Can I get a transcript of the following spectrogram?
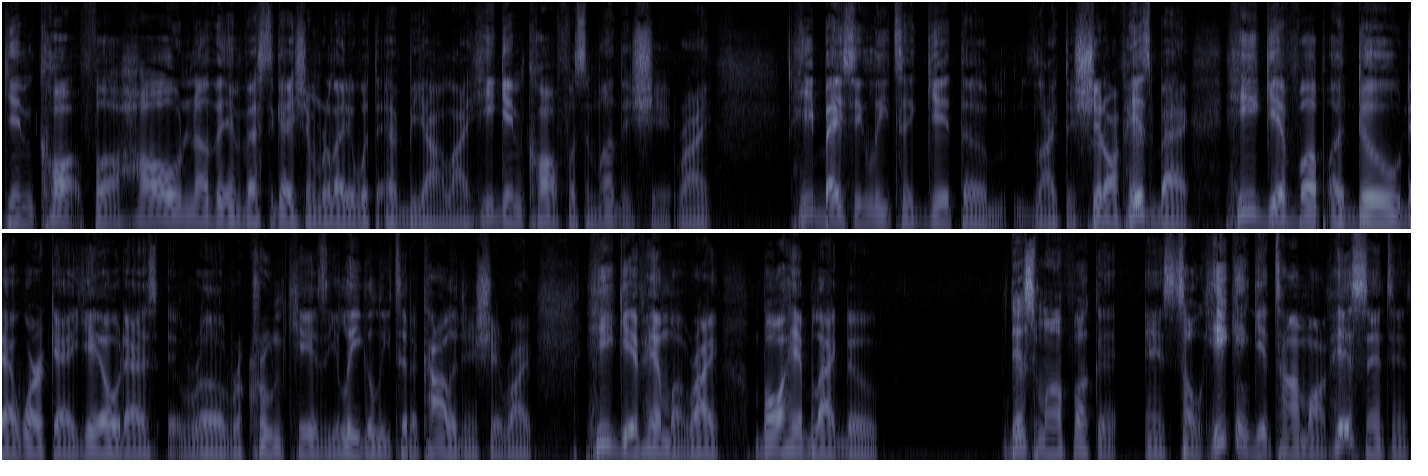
getting caught for a whole nother investigation related with the FBI. Like he getting caught for some other shit, right? He basically to get the like the shit off his back, he give up a dude that work at Yale that's uh, recruiting kids illegally to the college and shit, right? He give him up, right? Bald head black dude. This motherfucker, and so he can get time off his sentence.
